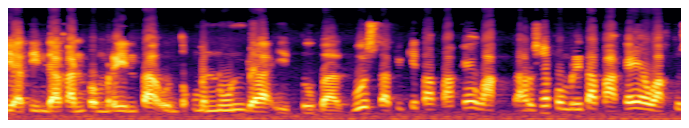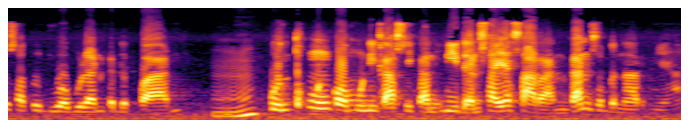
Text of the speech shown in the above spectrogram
ya tindakan pemerintah untuk menunda itu bagus, tapi kita pakai waktu harusnya pemerintah pakai ya waktu satu dua bulan ke depan hmm. untuk mengkomunikasikan ini. Dan saya sarankan sebenarnya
